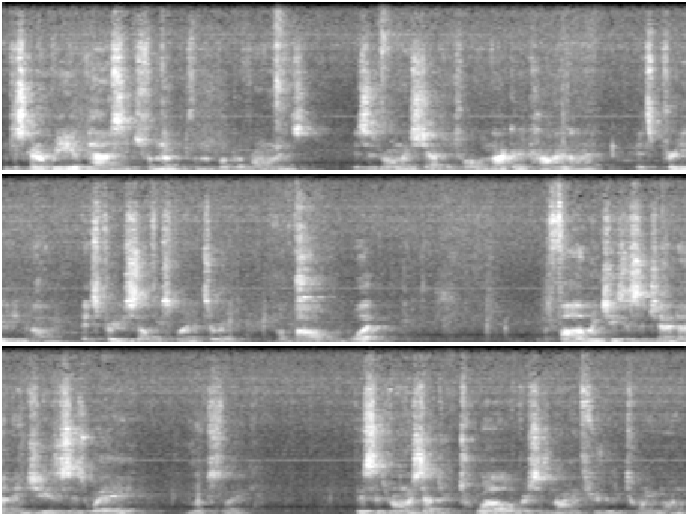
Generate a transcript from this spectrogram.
I'm just going to read a passage from the, from the book of Romans. This is Romans chapter 12. I'm not going to comment on it. It's pretty, um, it's pretty self-explanatory about what following Jesus' agenda and Jesus' way looks like. This is Romans chapter 12, verses 9 through 21.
